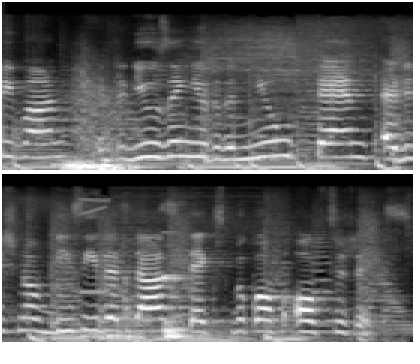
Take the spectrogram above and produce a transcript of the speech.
everyone, introducing you to the new 10th edition of DC Dutta's textbook of obstetrics.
